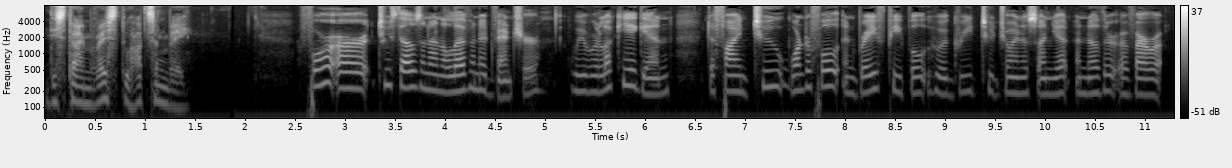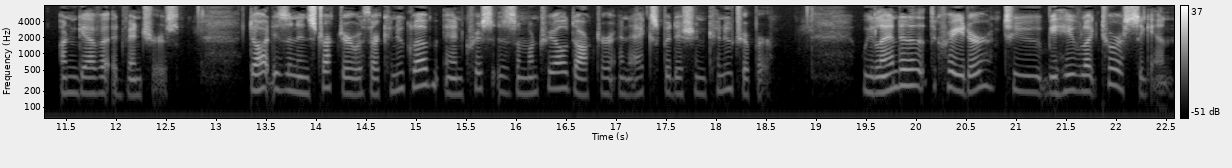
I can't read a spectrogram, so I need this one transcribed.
this time west to Hudson Bay. For our 2011 adventure, we were lucky again to find two wonderful and brave people who agreed to join us on yet another of our Ungava adventures. Dot is an instructor with our canoe club, and Chris is a Montreal doctor and expedition canoe tripper. We landed at the crater to behave like tourists again.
